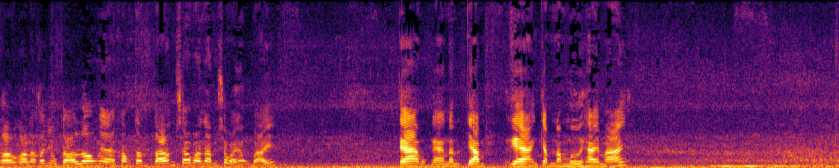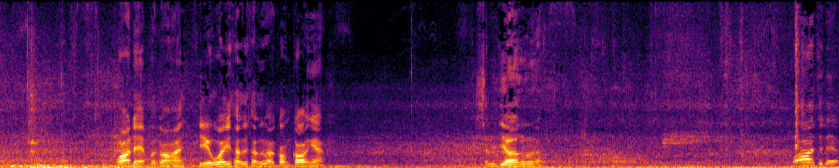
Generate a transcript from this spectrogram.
Rồi con là có nhu cầu luôn nha. 088 635 6707 K 1500 ga 150 hai máy. Quá đẹp bà con ơi. Chiều quay thử thử bà con coi nha. Xanh dơn luôn nè. Quá trời đẹp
